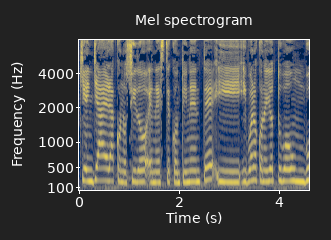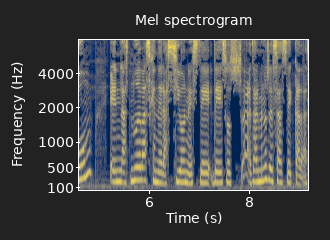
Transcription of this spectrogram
quien ya era conocido en este continente y, y bueno, con ello tuvo un boom en las nuevas generaciones de, de, esos, al menos de esas décadas.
